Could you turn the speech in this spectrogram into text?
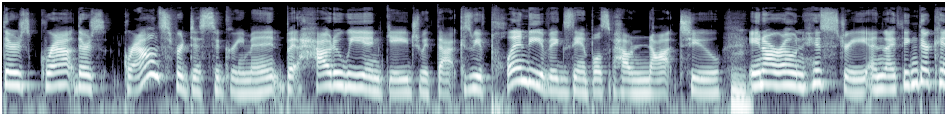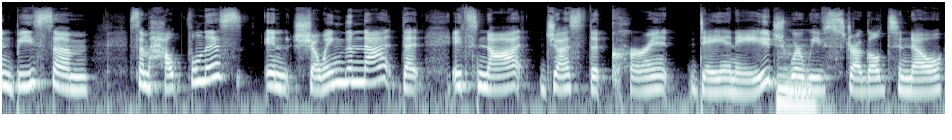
there's ground there's grounds for disagreement but how do we engage with that because we have plenty of examples of how not to Hmm. in our own history and i think there can be some some helpfulness in showing them that that it's not just the current day and age Hmm. where we've struggled to know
